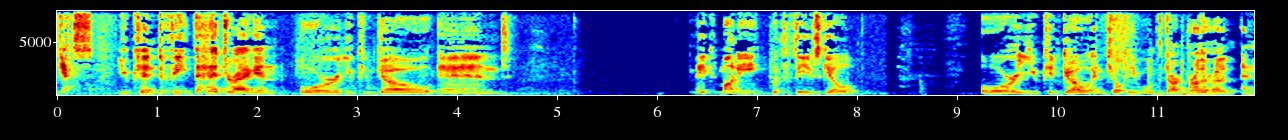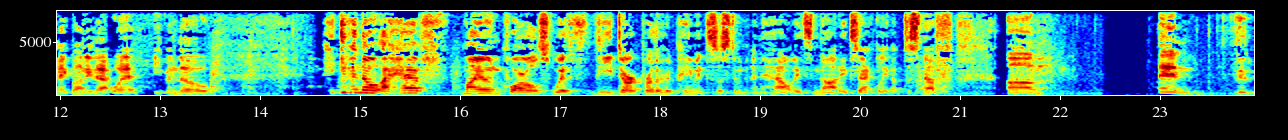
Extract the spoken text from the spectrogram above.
yes, you can defeat the head dragon, or you can go and make money with the Thieves Guild, or you could go and kill people with the Dark Brotherhood and make money that way. Even though, even though I have my own quarrels with the Dark Brotherhood payment system and how it's not exactly up to snuff. Um, and the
